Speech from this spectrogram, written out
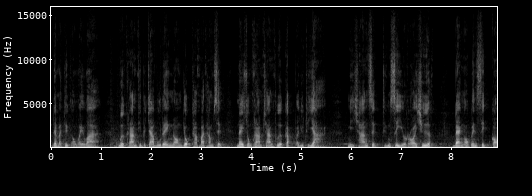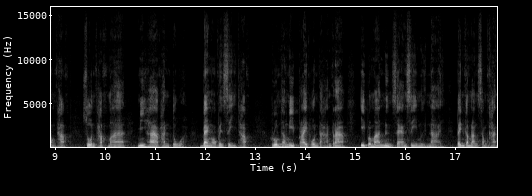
ได้บันทึกเอาไว้ว่า เมื่อครั้งที่พระเจ้าบุเรงนองยกทัพมาทำศึก ในสงครามช้างเผือกกับอยุธยา มีช้างศึกถึง 400 เชือก แบ่งออกเป็น 10กองทัพ ส่วนทัพม้ามี 5,000 ตัว แบ่งออกเป็น 4 ทัพ รวมทั้งมีไพร่พลทหารราบอีกประมาณ 140,000 นาย เป็นกำลังสำคัญ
